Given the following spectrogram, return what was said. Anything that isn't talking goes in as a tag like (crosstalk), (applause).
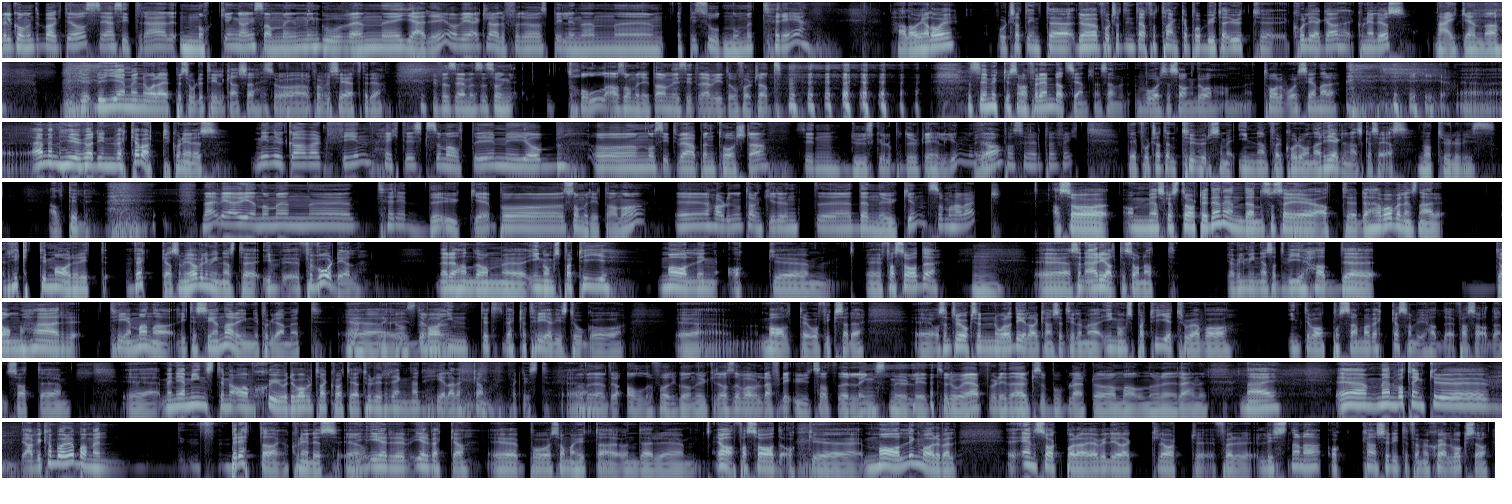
Velkommen tilbake til oss. Jeg sitter her nok en gang sammen med min gode venn eh, Jerry, og vi er klare for å spille inn en eh, episode nummer tre. Halloj, halloj. Du har fortsatt inte haft tankar på att byta ut eh, kollega Cornelius? Nej, inte ända. Du, du ger mig några episoder till kanske, så får vi se efter det. (laughs) Vi får se med säsong 12 av sommartittan. Vi sitter här vi två fortsatt. (laughs) jag ser mycket som har förändrats egentligen sedan vår säsong då, om 12 år senare. (laughs) ja. äh, men hur, hur har din vecka varit Cornelius? Min vecka har varit fin, hektisk som alltid, mycket jobb och nu sitter vi här på en torsdag sedan du skulle på tur till helgen, men ja. det passar helt perfekt. Det är fortsatt en tur som är innanför coronareglerna ska sägas. Naturligtvis. Alltid. (laughs) Nei, vi er jo gjennom en eh, tredje uke på sommerhytta nå. Eh, har du noen tanker rundt eh, denne uken som har vært? Alltså, om jag ska starta i den änden så säger jag att eh, det här var väl en sån här riktig vecka som jag vill minnas det, i- för vår del. När det handlar om ingångsparti, maling och eh, eh, fasade. Eh, sen är det ju alltid så att jag vill minnas att vi hade de här temana lite senare in i programmet. Ja, det Eh, det var inte vecka tre vi stod och eh, malte och fixade. Eh, och sen tror jag också några delar kanske till och med ingångspartiet tror jag var inte var på samma vecka som vi hade fasaden. Så att, eh, men jag minns det med avsky och det var väl tack vare att jag tror det regnade hela veckan (laughs) faktiskt. Og det nevnte jo alle foregående uker. Altså, det var vel derfor de utsatte det lengst mulig, tror jeg. Fordi det er jo ikke så populært å male når det regner. Nej. Eh, men vad tänker du? Ja, vi kan börja bara med Berätta Cornelius, Ja. er, er vecka eh, på sommarhytta under eh, ja, fasad och maling var det väl. En sak bara, jag vill göra klart för lyssnarna och kanske lite för mig själv också.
